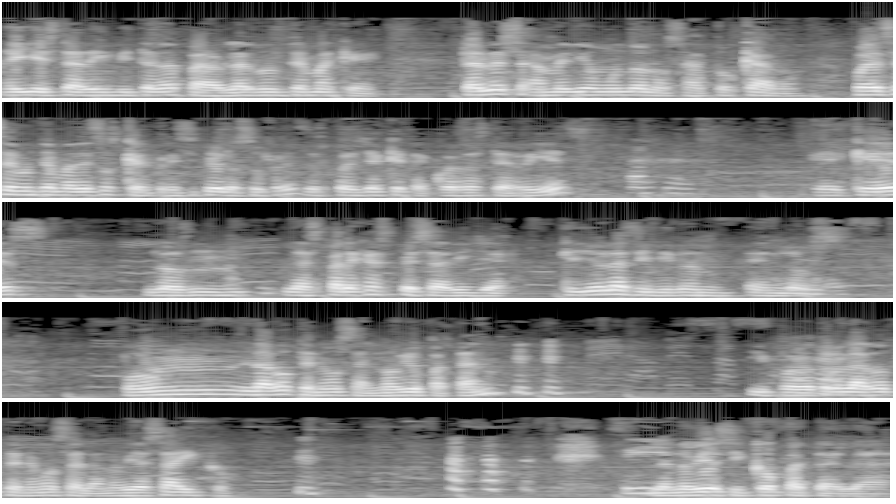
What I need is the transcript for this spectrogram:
ella está de invitada para hablar de un tema que tal vez a medio mundo nos ha tocado. Puede ser un tema de esos que al principio lo sufres, después ya que te acuerdas te ríes, Ajá. eh, que es los, las parejas pesadilla, que yo las divido en, en dos. Por un lado tenemos al novio patán y por otro lado tenemos a la novia psycho, Sí. la novia psicópata, la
